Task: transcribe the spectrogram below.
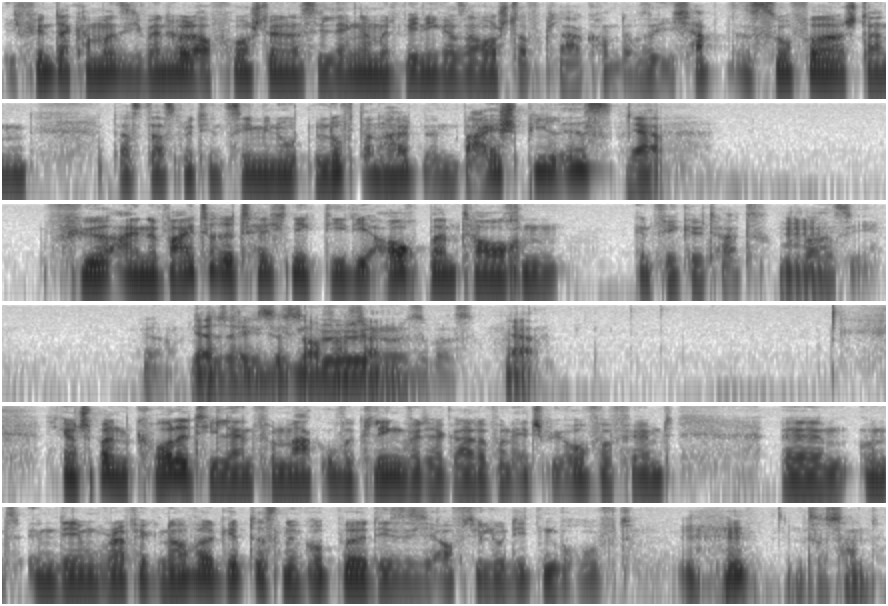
Ich finde, da kann man sich eventuell auch vorstellen, dass sie länger mit weniger Sauerstoff klarkommt. Also ich habe es so verstanden, dass das mit den 10 Minuten Luftanhalten ein Beispiel ist ja. für eine weitere Technik, die die auch beim Tauchen entwickelt hat, mhm. quasi. Ja, ja so hätte ich das auch verstanden. Oder sowas. Ja. Ich ganz spannend, Quality Land von Marc-Uwe Kling wird ja gerade von HBO verfilmt. Ähm, und in dem Graphic Novel gibt es eine Gruppe, die sich auf die Luditen beruft. Mhm, interessant.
